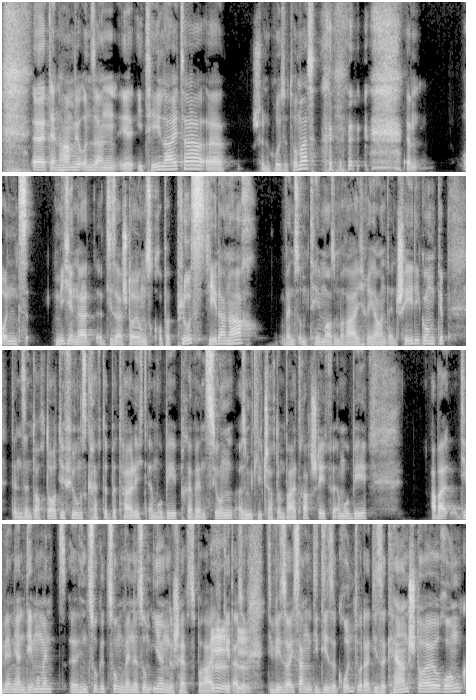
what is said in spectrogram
äh, dann haben wir unseren äh, IT-Leiter, äh, schöne Grüße, Thomas. ähm, und mich in der, dieser Steuerungsgruppe. Plus jeder nach wenn es um Themen aus dem Bereich Reha und Entschädigung gibt, dann sind auch dort die Führungskräfte beteiligt. MOB, Prävention, also Mitgliedschaft und Beitrag steht für MOB. Aber die werden ja in dem Moment äh, hinzugezogen, wenn es um ihren Geschäftsbereich mhm. geht. Also, die, wie soll ich sagen, die, diese Grund- oder diese Kernsteuerung,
